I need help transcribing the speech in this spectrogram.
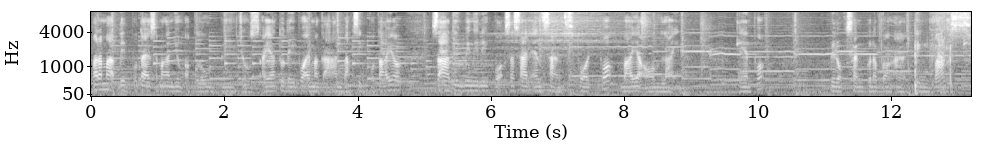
para ma-update po tayo sa mga new upload videos. Ayan, today po ay mag-unboxing po tayo sa ating binili po sa Sun and Sun Sport po via online. Ayan po, binuksan ko na po ang ating box.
